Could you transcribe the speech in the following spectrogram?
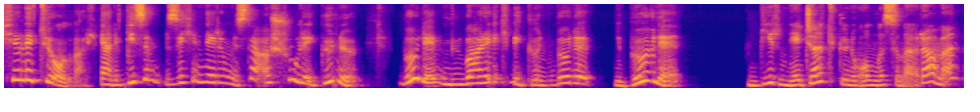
Kirletiyorlar. Yani bizim zihinlerimizde Aşure günü böyle mübarek bir gün, böyle böyle bir necat günü olmasına rağmen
